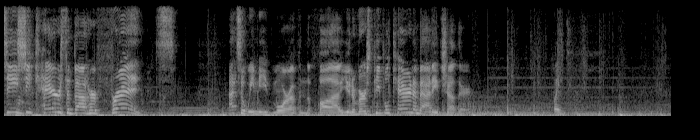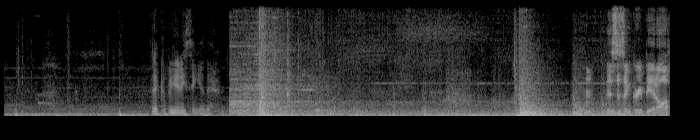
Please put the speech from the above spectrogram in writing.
See, she cares about her friends. That's what we need more of in the Fallout universe. People caring about each other. Wait. There could be anything in there. Hmm, this isn't creepy at all.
